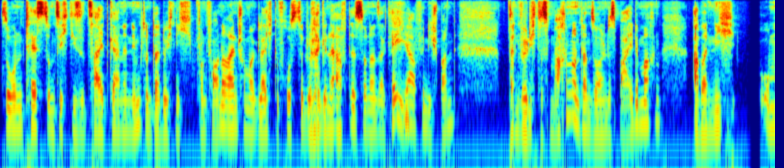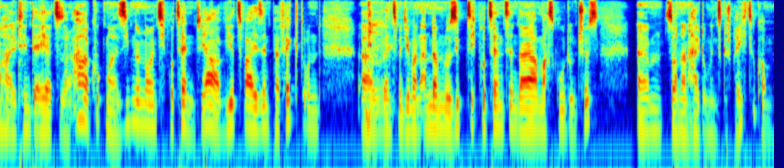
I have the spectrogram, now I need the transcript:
so einen Test und sich diese Zeit gerne nimmt und dadurch nicht von vornherein schon mal gleich gefrustet oder genervt ist, sondern sagt, hey, ja, finde ich spannend, dann würde ich das machen und dann sollen das beide machen, aber nicht um halt hinterher zu sagen, ah, guck mal, 97 Prozent, ja, wir zwei sind perfekt und äh, wenn es mit jemand anderem nur 70 Prozent sind, naja, mach's gut und tschüss, ähm, sondern halt um ins Gespräch zu kommen.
